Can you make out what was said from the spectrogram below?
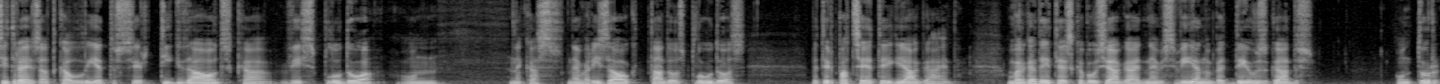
citreiz atkal lietus ir tik daudz, ka viss pludo un nekas nevar izaugt tādos plūdos, bet ir pacietīgi jāgaida. Un var gadīties, ka būs jāgaida nevis vienu, bet divus gadus, un tur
